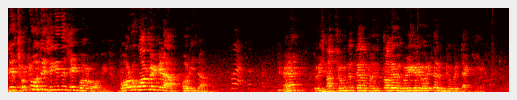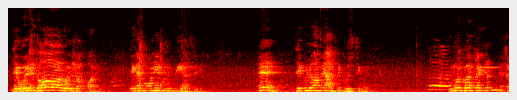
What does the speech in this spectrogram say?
যে ছোট হতে শিখেছে সেই বড় হবে। বড় করবে কিনা হরিদা হ্যাঁ? তুমি সাত সমুদ্র তেরো নদীর তলে হয়ে গেলে হরিদা ঢুকে ডাকিয়ে। যে ওই ধর, ওই সব পারে এখানে অনেক রুগী আছে। হ্যাঁ? যেগুলো আমি আসলে বুঝতে পারি কুমোর ঘরটা একজন একটা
